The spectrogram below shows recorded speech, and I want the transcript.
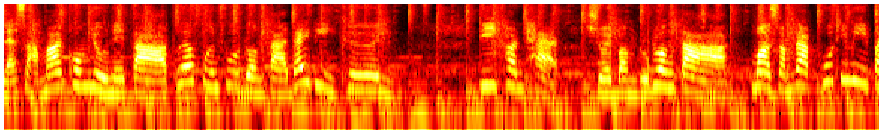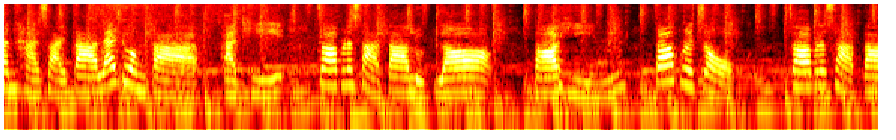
และสามารถคงอยู่ในตาเพื่อฟื้นฟูดวงตาได้ดีขึ้น D Contact ช่วยบำรุงดวงตา เหมาะสำหรับผู้ที่มีปัญหาสายตาและดวงตา อาทิ จอประสาทตาหลุดลอกต้อหิน ต้อกระจก จอประสาทตา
